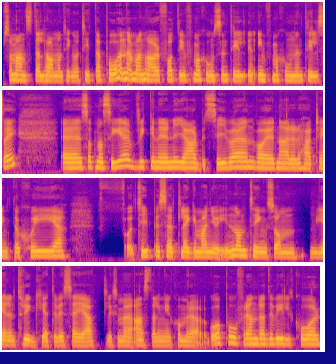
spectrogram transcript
som anställd har någonting att titta på när man har fått informationen till, informationen till sig. Eh, så att man ser vilken är den nya arbetsgivaren, vad är, när är det här tänkt att ske? Typiskt sett lägger man ju in någonting som ger en trygghet, det vill säga att liksom anställningen kommer att övergå på oförändrade villkor.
